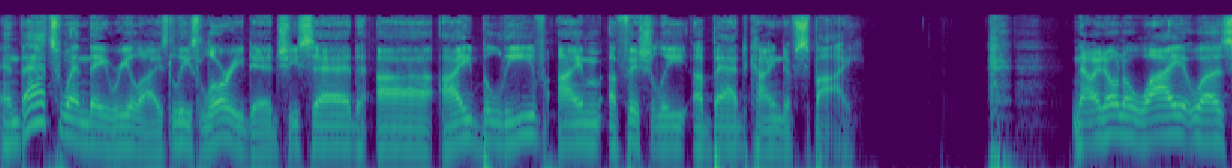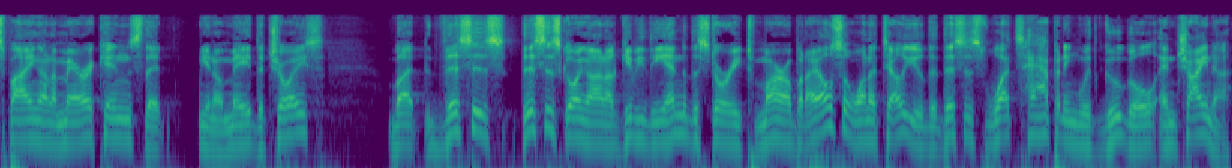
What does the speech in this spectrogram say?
And that's when they realized, at least Lori did. She said, uh, I believe I'm officially a bad kind of spy. now, I don't know why it was spying on Americans that, you know, made the choice, but this is this is going on. I'll give you the end of the story tomorrow, but I also want to tell you that this is what's happening with Google and China.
